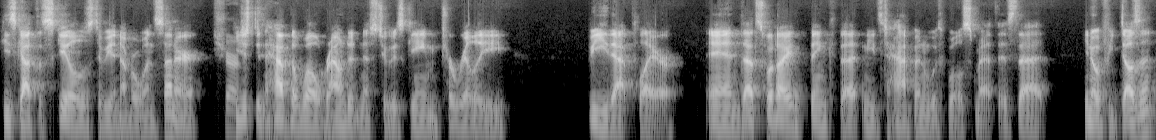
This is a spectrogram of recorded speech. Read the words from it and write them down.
he's got the skills to be a number one center. Sure. He just didn't have the well roundedness to his game to really be that player. And that's what I think that needs to happen with Will Smith is that, you know, if he doesn't,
